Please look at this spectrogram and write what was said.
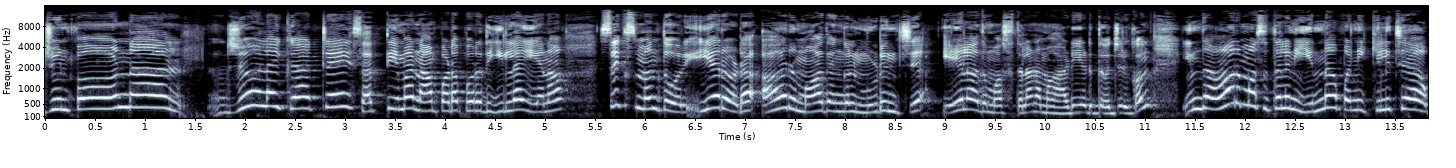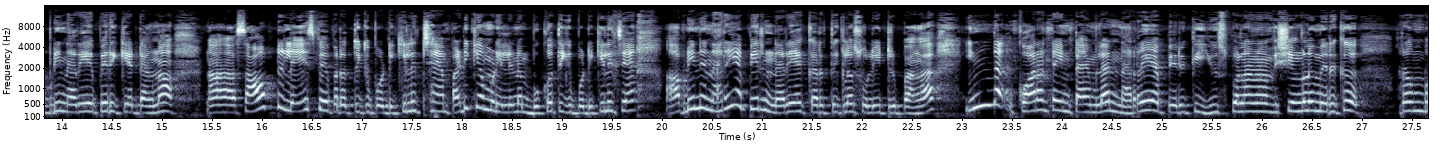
ஜூன் போனால் ஜூலை காற்றே சத்தியமாக நான் பட போகிறது இல்லை. ஏன்னா சிக்ஸ் மந்த் ஒரு இயரோட ஆறு மாதங்கள் முடிஞ்சு ஏழாவது மாதத்தில் நம்ம அடி எடுத்து வச்சுருக்கோம். இந்த ஆறு மாதத்தில் நீ என்ன பண்ணி கிழிச்ச அப்படின்னு நிறைய பேர் கேட்டாங்கன்னா நான் சாப்பிட்டு லேஸ் பேப்பரை தூக்கி போட்டு கிழிச்சேன் படிக்க முடியலன்னு புக்கை தூக்கி போட்டு கிழிச்சேன் அப்படின்னு நிறைய பேர் நிறைய கருத்துக்களை சொல்லிட்டு இருப்பாங்க. இந்த குவாரண்டைன் டைமில் நிறைய பேருக்கு யூஸ்ஃபுல்லான விஷயங்களும் இருக்குது ரொம்ப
